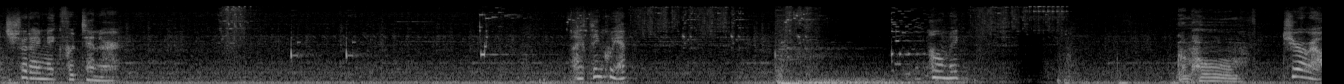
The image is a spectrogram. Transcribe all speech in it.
What should I make for dinner? I think we have... I'll make I'm home. Juro.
